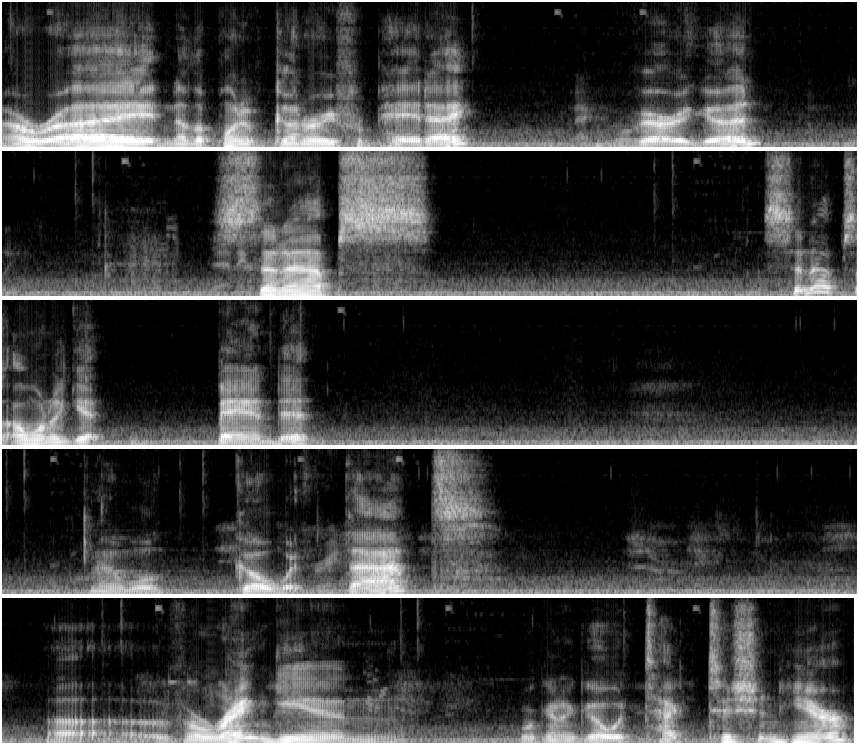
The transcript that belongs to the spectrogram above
All right, another point of gunnery for payday. Very good. Synapse. Synapse, I want to get Bandit. And we'll go with that. Uh, Varangian. We're going to go with Tactician here.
